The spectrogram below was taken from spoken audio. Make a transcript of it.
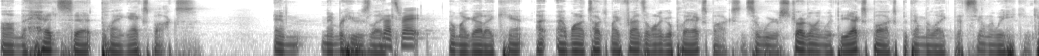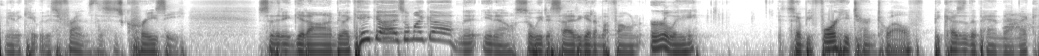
on the headset playing Xbox. And remember, he was like, That's right. Oh my god i can't i, I want to talk to my friends i want to go play xbox. And so we were struggling with the xbox but then we're like that's the only way he can communicate with his friends. This is crazy. So then he'd get on and be like hey guys oh my god. And you know so we decided to get him a phone early. So before he turned 12 because of the pandemic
